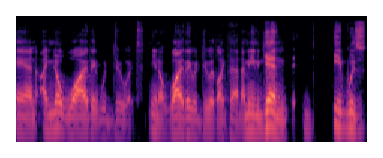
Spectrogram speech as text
and i know why they would do it you know why they would do it like that. I mean again it was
